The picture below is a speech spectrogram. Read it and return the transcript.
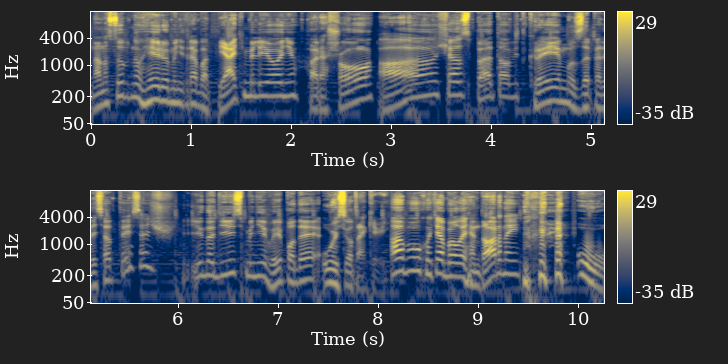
на наступну гирю мені треба 5 мільйонів. Хорошо. А зараз пета відкриємо за 50 тисяч. І надіюсь, мені випаде ось отакий. Або хоча б легендарний. О,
